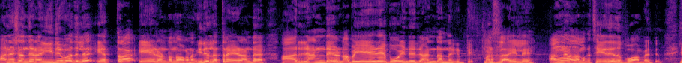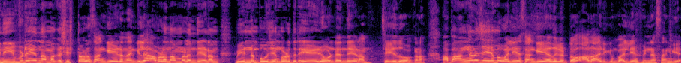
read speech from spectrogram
അതിനുശേഷം എന്ത് ചെയ്യണം? ഇരുപതിൽ എത്ര ഏഴുണ്ടെന്ന് നോക്കണം. ഇരുപതിൽ എത്ര ഏഴുണ്ട്? ആ രണ്ട് ഏഴുണ്ട്. അപ്പോൾ ഏഴ് പോയിന്റ് രണ്ടെന്ന് കിട്ടി. മനസ്സിലായില്ലേ? അങ്ങനെ നമുക്ക് ചെയ്ത് ചെയ്ത് പോകാൻ പറ്റും. ഇനി ഇവിടെയും നമുക്ക് ശിഷ്ടമുള്ള സംഖ്യ എഴുതണമെങ്കിൽ അവിടെ നമ്മൾ എന്ത് ചെയ്യണം? വീണ്ടും പൂജ്യം കൊടുത്തിട്ട് ഏഴ് കൊണ്ട് എന്ത് ചെയ്യണം? ചെയ്ത് നോക്കണം. അപ്പോൾ അങ്ങനെ ചെയ്യുമ്പോൾ വലിയ സംഖ്യ ഏത് കിട്ടോ? അതായിരിക്കും വലിയ ഭിന്നസംഖ്യ.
